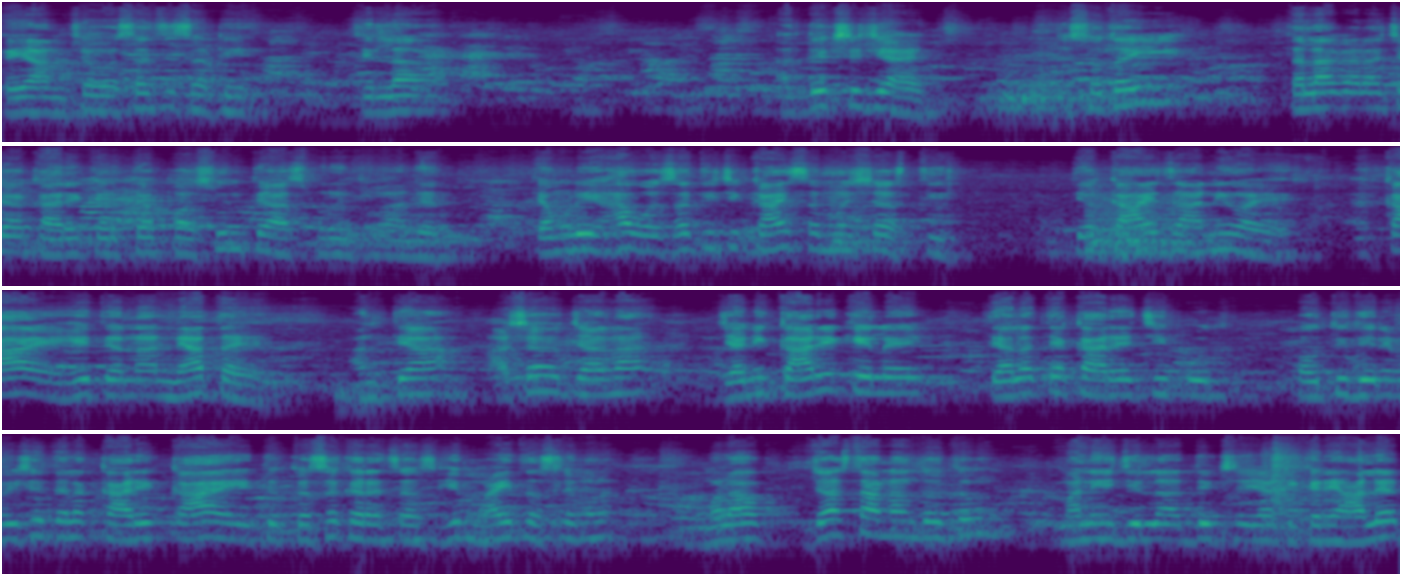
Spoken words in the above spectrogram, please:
की या आमच्या वसाहतीसाठी जिल्हा अध्यक्ष जे आहेत ते स्वतःही तलागाराच्या कार्यकर्त्यापासून ते आजपर्यंत आले आहेत त्यामुळे ह्या वसाहतीची काय समस्या असतील त्या काय जाणीव आहे काय हे त्यांना ज्ञात आहे आणि त्या अशा ज्यांना ज्यांनी कार्य केलं आहे त्याला त्या कार्याची पो पावती देण्यापेक्षा त्याला कार्य काय आहे ते कसं करायचं असं हे माहीत असल्यामुळं मला जास्त आनंद होतो. माननीय जिल्हा अध्यक्ष या ठिकाणी आल्यात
